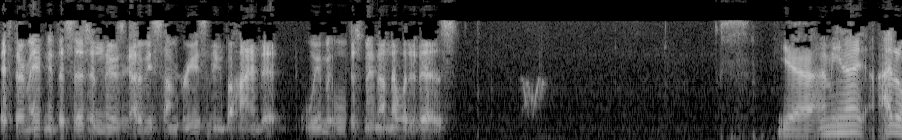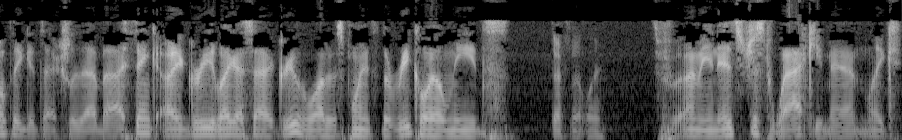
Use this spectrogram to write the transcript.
If they're making a decision, there's got to be some reasoning behind it. We, we just may not know what it is. Yeah, I mean, I I don't think it's actually that bad. I think I agree. Like I said, I agree with a lot of his points. The recoil needs. Definitely. I mean, it's just wacky, man. Like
